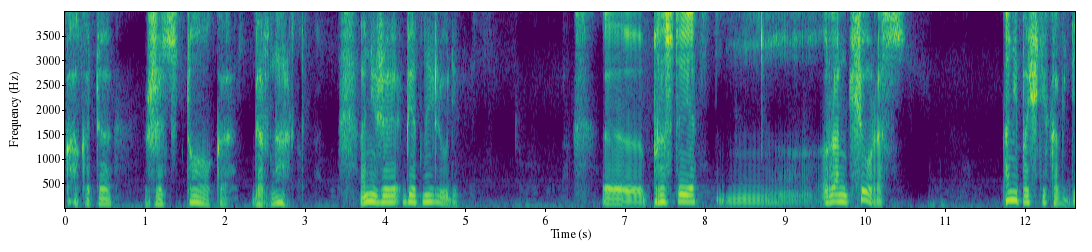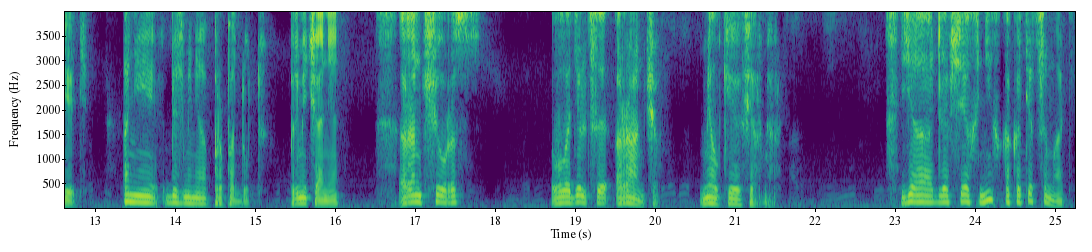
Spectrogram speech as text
«Как это жестоко, Бернард! Они же бедные люди». Э, простые ранчурас. Они почти как дети. Они без меня пропадут. Примечание. Ранчурас. Владельцы ранчо. Мелкие фермеры. Я для всех них как отец и мать.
